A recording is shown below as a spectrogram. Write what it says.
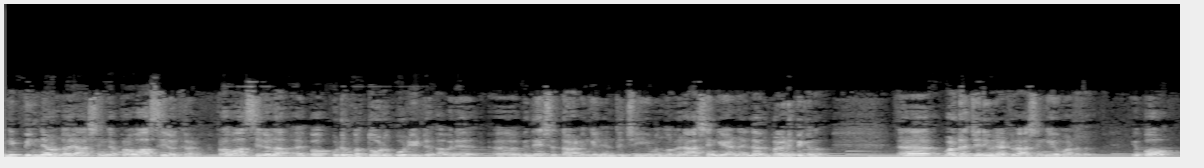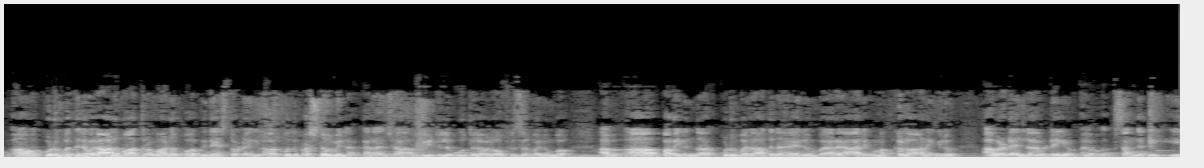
ഇനി പിന്നെ ഉള്ള ഒരു ആശങ്ക പ്രവാസികൾക്കാണ്. പ്രവാസികൾ ഇപ്പോ കുടുംബത്തോട് കൂടിയിട്ട് അവർ വിദേശത്താണെങ്കിൽ എന്ത് ചെയ്യുമെന്നുള്ള ഒരു ആശങ്കയാണ് എല്ലാവരും പ്രകടിപ്പിക്കുന്നത്. വളരെ ജെന്യൂൻ ആയിട്ടൊരു ആശങ്കയുമാണിത്. ഇപ്പോ കുടുംബത്തിലെ ഒരാൾ മാത്രമാണ് ഇപ്പോൾ വിദേശത്തുള്ളതെങ്കിൽ അവർക്കൊരു പ്രശ്നവുമില്ല. കാരണം വെച്ചാൽ വീട്ടിൽ ബൂത്ത് ലെവൽ ഓഫീസർ വരുമ്പോൾ ആ പറയുന്ന കുടുംബനാഥനായാലും വേറെ ആര് മക്കളാണെങ്കിലും അവരുടെ എല്ലാവരുടെയും സംഗതി ഈ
